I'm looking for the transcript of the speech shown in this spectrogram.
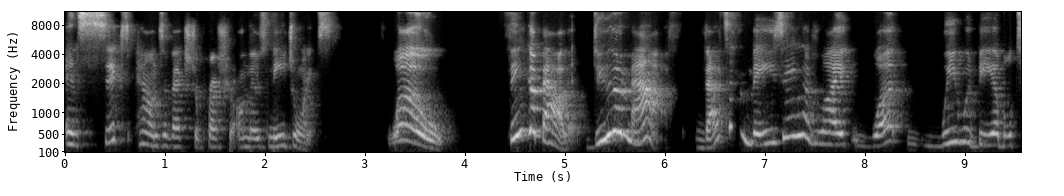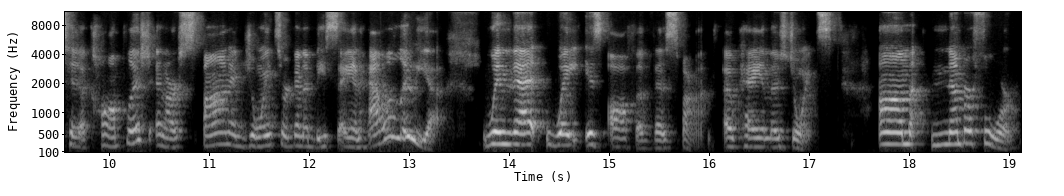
and six pounds of extra pressure on those knee joints. Whoa, think about it. Do the math. That's amazing of like what we would be able to accomplish, and our spine and joints are going to be saying hallelujah when that weight is off of those spines, okay, and those joints. Um, number four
